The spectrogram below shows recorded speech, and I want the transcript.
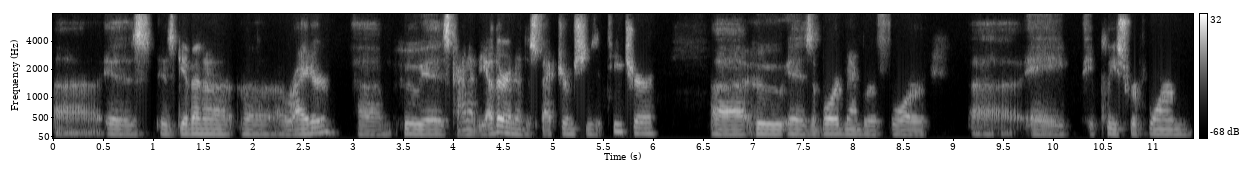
Uh, is is given a, a, a writer um, who is kind of the other end of the spectrum. She's a teacher who is a board member for uh, a, a police reform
